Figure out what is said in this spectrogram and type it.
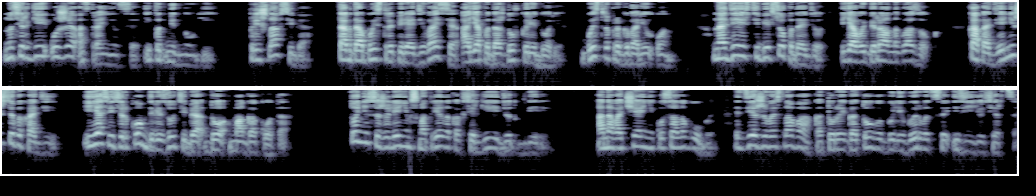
Но Сергей уже отстранился и подмигнул ей. Пришла в себя? Тогда быстро переодевайся, а я подожду в коридоре. Быстро проговорил он. Надеюсь, тебе все подойдет. Я выбирал на глазок. Как оденешься, выходи, и я с ветерком довезу тебя до Магакота. Тони с сожалением смотрела, как Сергей идет к двери. Она в отчаянии кусала губы, сдерживая слова, которые готовы были вырваться из ее сердца.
